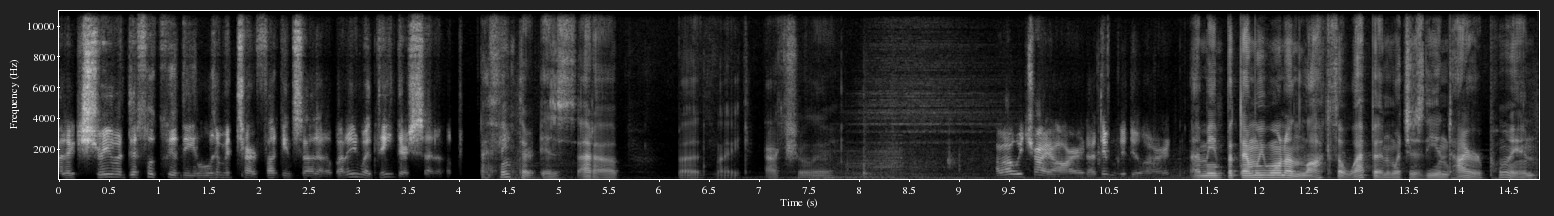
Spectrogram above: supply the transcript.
But extreme difficulty limits our fucking setup. I don't even think they're set up. I think there is setup, but, like, actually... How about we try hard? I think we could do hard. I mean, but then we won't unlock the weapon, which is the entire point.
